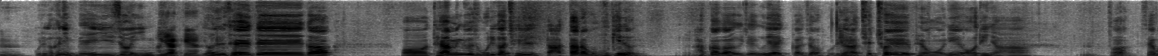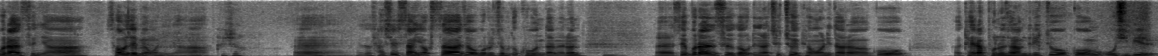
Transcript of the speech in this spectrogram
음. 우리가 흔히 메이저 인기 의학 계열. 연세대가 어, 대한민국에서 우리가 제일 낫다라고 우기는 학과가 이제 의학과죠. 우리나라 예. 최초의 병원이 어디냐? 음. 어? 세브란스냐? 서울대병원이냐? 그죠. 예. 그래서 사실상 역사적으로 좀 놓고 본다면은 음. 에, 세브란스가 우리나라 최초의 병원이다라고 어, 대략 보는 사람들이 조금 51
